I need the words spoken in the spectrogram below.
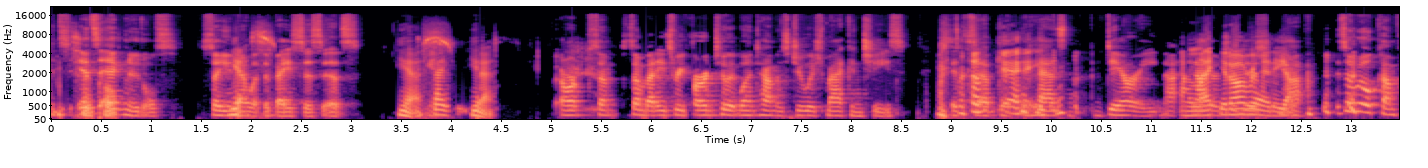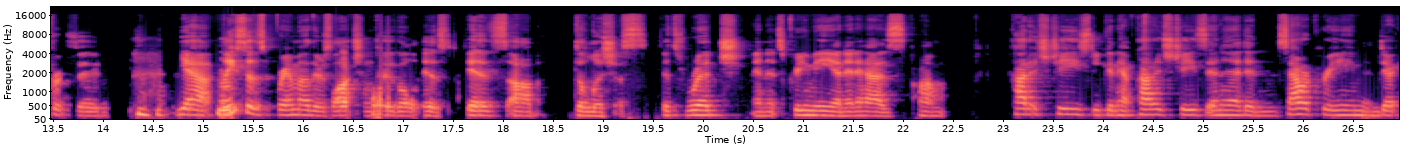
It's, so it's cool. egg noodles. So you yes. know what the basis is. Yes. Yes. Or some, somebody's referred to it one time as Jewish mac and cheese. Except okay. it has dairy. Not, I like it already. Yeah. It's a real comfort food. Mm-hmm. Yeah. Mm-hmm. Lyssa's grandmother's Kugel is, is, um, delicious. It's rich and it's creamy and it has um, cottage cheese. You can have cottage cheese in it and sour cream and dairy.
